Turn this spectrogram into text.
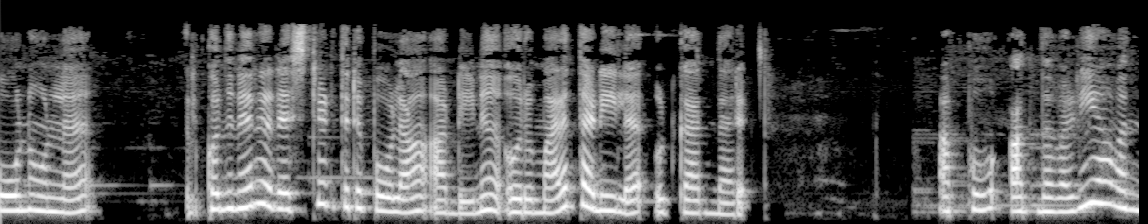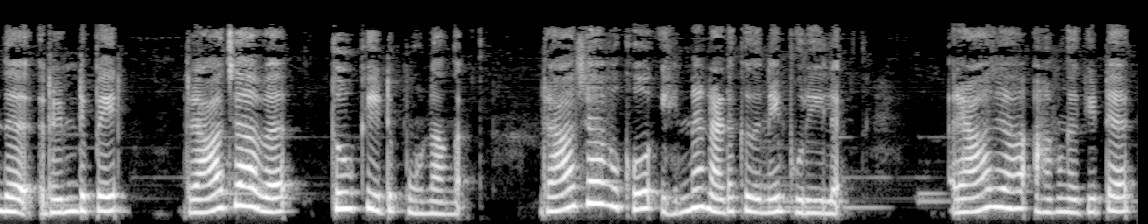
போனோம்ல கொஞ்ச நேரம் ரெஸ்ட் எடுத்துட்டு போலாம் அப்படின்னு ஒரு மரத்தடியில உட்கார்ந்தாரு. அப்போ அந்த வழியா வந்த ரெண்டு பேர் ராஜாவை தூக்கிட்டு போனாங்க. ராஜாவுக்கோ என்ன நடக்குதுன்னே புரியல. ராஜா அவங்க கிட்ட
